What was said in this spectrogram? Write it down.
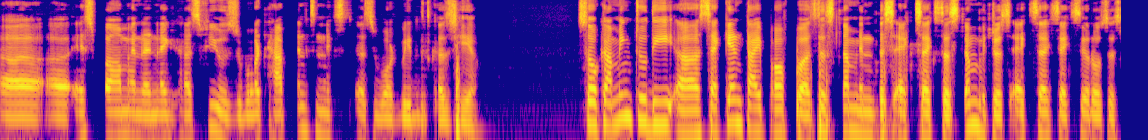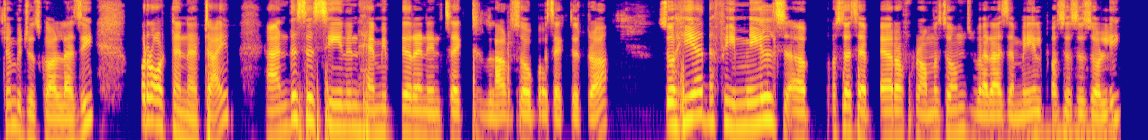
uh, uh, a sperm and an egg has fused, what happens next is what we discussed here. So coming to the uh, second type of uh, system in this XX system, which is XXX0 system, which is called as the Protenor type, and this is seen in hemiptera insects, grasshoppers, etc. So here the females uh, possess a pair of chromosomes, whereas the male possesses only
